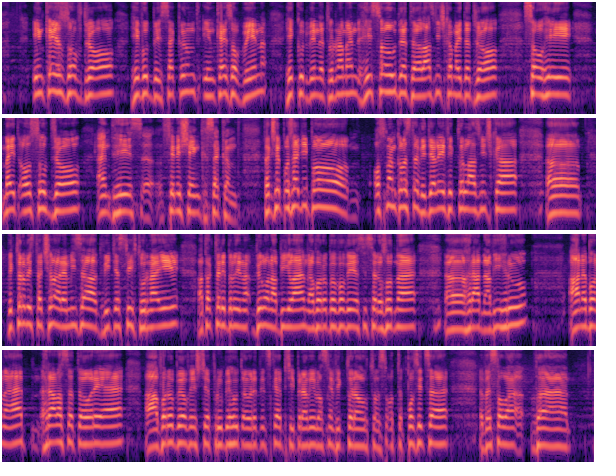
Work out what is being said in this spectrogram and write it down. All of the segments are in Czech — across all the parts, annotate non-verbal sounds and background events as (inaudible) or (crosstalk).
In case of draw, he would be second. In case of win, he could win the tournament. He saw that uh, Laznička made the draw, so he made also draw and he is uh, finishing second. Takže pořadí po osmém kole jste viděli, Viktor Láznička, uh, Viktorovi stačila remíza k vítězství v turnaji a tak tedy bylo na bílém, na Vorobovovi, jestli se rozhodne uh, hrát na výhru, a nebo ne, hrála se teorie a Vorobiov ještě v průběhu teoretické přípravy vlastně Viktora od pozice ve, slova, ve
